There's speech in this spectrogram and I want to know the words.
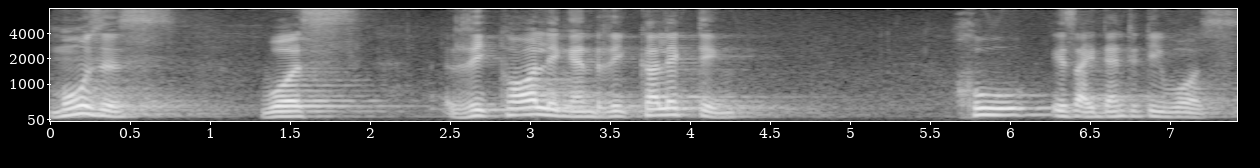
Moses was recalling and recollecting who his identity was,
